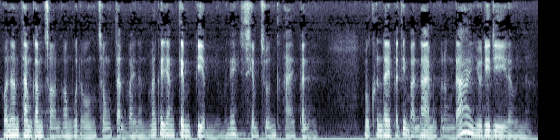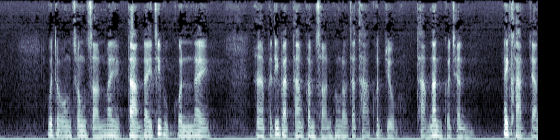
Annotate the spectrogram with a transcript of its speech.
พราะน้ำทำคำสอนของพุทธองค์ทรงตัดไว้นั้น มันก็ยังเต็มเปี่ยมอยู่มันได้เสียมสูญหายไปไหนบุคคลใดปฏิบัติได้มันก็ต้องได้อยู่ดีๆแล้วนะพุทธองค์ทรงสอนไว้ตามใดที่บุคคลได้ปฏิบัติตามคำสอนของเราตถาคตอยู่ถามนั่นก็จะไม่ขาดจาก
